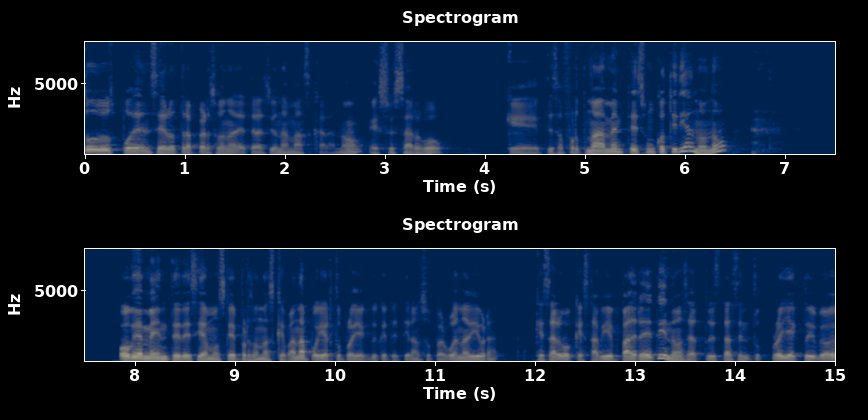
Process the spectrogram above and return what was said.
todos pueden ser otra persona detrás de una máscara, ¿no? Eso es algo que desafortunadamente es un cotidiano, ¿no? Obviamente decíamos que hay personas que van a apoyar tu proyecto y que te tiran súper buena vibra, que es algo que está bien padre de ti, ¿no? O sea, tú estás en tu proyecto y veo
